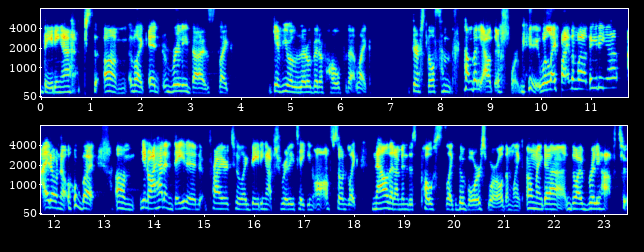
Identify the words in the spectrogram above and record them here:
dating apps, um, like it really does like give you a little bit of hope that like there's still some somebody out there for me. Will I find them on a dating app? I don't know, but um, you know, I hadn't dated prior to like dating apps really taking off. So like now that I'm in this post like divorce world, I'm like, oh my god, do I really have to?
